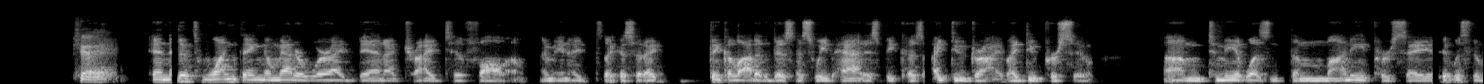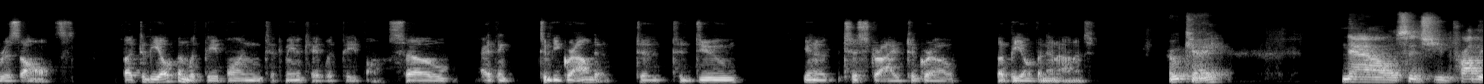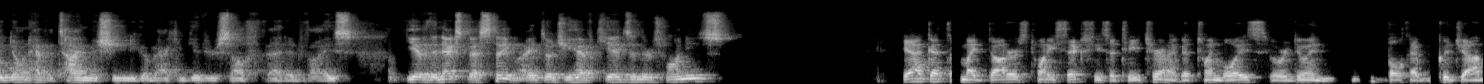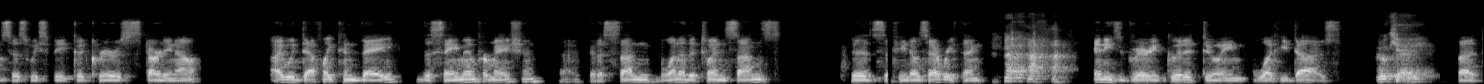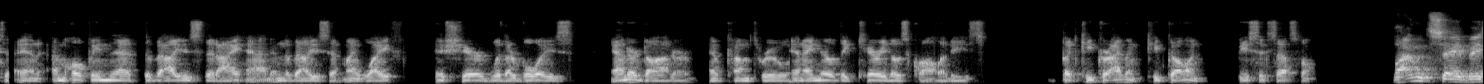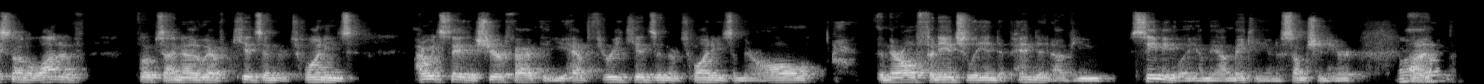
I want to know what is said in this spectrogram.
Okay. And that's one thing, no matter where I've been, I've tried to follow. I mean, I, like I said, I think a lot of the business we've had is because I do drive, I do pursue. Um, to me, it wasn't the money per se, it was the results. But to be open with people and to communicate with people. So I think to be grounded, to to do, you know, to strive to grow, but be open and honest. Okay. Now, since you probably don't have a time machine to go back and give yourself that advice, you have the next best thing, right? Don't you have kids in their 20s? Yeah, I've got my daughter's 26. She's a teacher, and I've got twin boys who are doing both have good jobs as we speak, good careers starting out. I would definitely convey the same information. I've got a son, one of the twin sons is he knows everything. and he's very good at doing what he does. Okay. But and I'm hoping that the values that I had and the values that my wife has shared with our boys and our daughter have come through. And I know they carry those qualities. But keep driving, keep going, be successful. Well, I would say, based on a lot of folks I know who have kids in their 20s, I would say the sheer fact that you have three kids in their 20s and they're all and they're all financially independent of you seemingly i mean i'm making an assumption here uh,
